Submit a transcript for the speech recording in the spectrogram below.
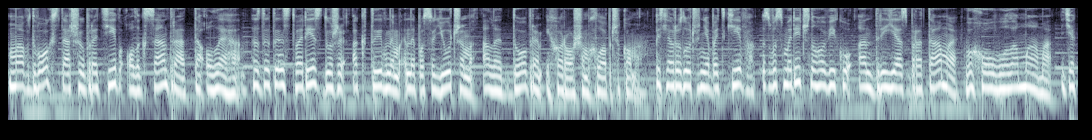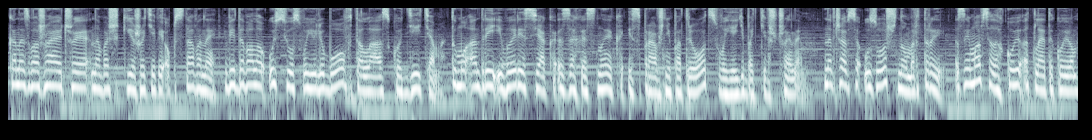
Мав двох старших братів Олександра та Олега. З дитинства ріс дуже активним, непосидючим, але добрим і хорошим хлопчиком. Після розлучення батьків з восьмирічного віку Андрія з братами виховувала мама, яка, незважаючи на важкі життєві обставини, віддавала усю свою любов та ласку дітям. Тому Андрій і виріс як захисник і справжній патріот своєї батьківщини. Навчався у ЗОШ номер 3 займався легкою атлетикою,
